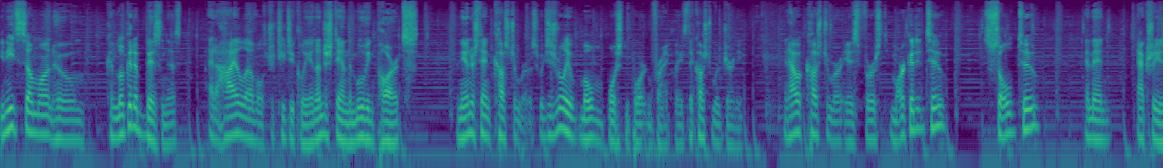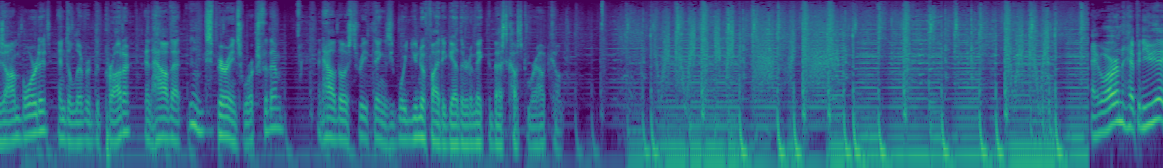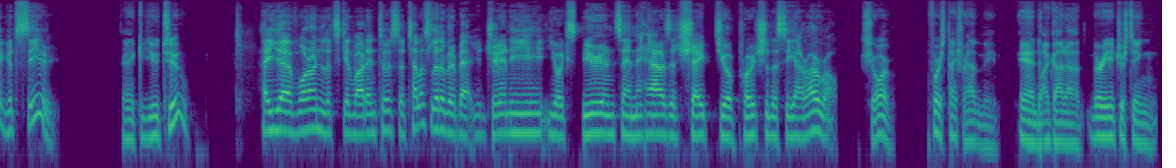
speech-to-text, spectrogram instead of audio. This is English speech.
You need someone who can look at a business at a high level strategically and understand the moving parts and they understand customers, which is really most important, frankly. It's the customer journey and how a customer is first marketed to, sold to, and then actually is onboarded and delivered the product and how that mm. experience works for them and how those three things will unify together to make the best customer outcome. Hey, Warren, Happy New Year. Good to see you. Thank you. You too. Hey, uh, Warren, let's get right into it. So tell us a little bit about your journey, your experience, and how has it shaped your approach to the CRO role? Sure. First, thanks for having me. And I got a very interesting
